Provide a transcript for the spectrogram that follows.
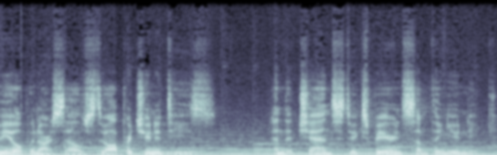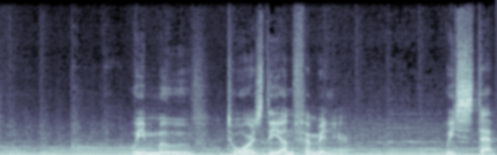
we open ourselves to opportunities and the chance to experience something unique. We move towards the unfamiliar. We step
